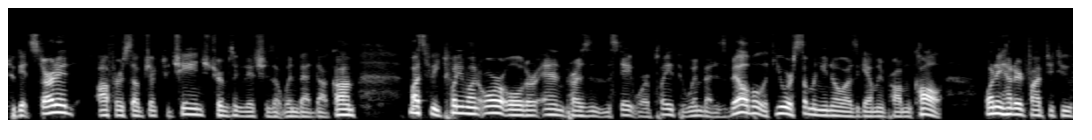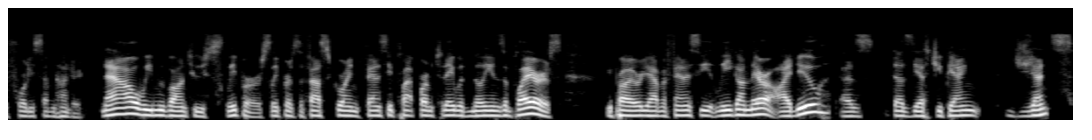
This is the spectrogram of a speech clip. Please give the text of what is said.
to get started. Offer subject to change. Terms and conditions at winbet.com. Must be 21 or older and present in the state where play through WynnBET is available. If you or someone you know has a gambling problem, call 1-800-522-4700. Now we move on to Sleeper. Sleeper is the fastest growing fantasy platform today with millions of players. You probably already have a fantasy league on there. I do, as does the SGPN gents.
